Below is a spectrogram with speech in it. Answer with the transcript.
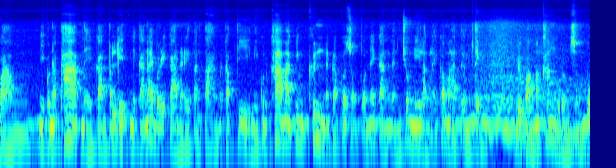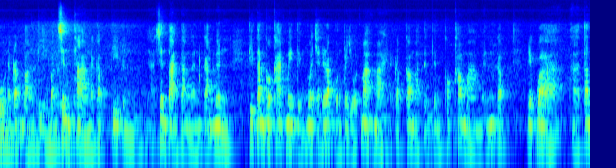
ความมีคุณภาพในการผลิตในการให้บริการอะไรต่างๆนะครับที่มีคุณค่ามากยิ่งขึ้นนะครับ ก็ส่งผลให้การเงินช่วงนี้หลั่งไหลก็มาเติมเต็ม ด้วยความมั่งคั่งอุดมสมบูรณ์นะครับ บางทีบางเส้นทางนะครับที่เป็น เส้นต่างทางเงินการเงิน ที่ท่านก็คาดไม่ถึงว่าจะได้รับผลประโยชน์มากมายนะครับเข้ามาเติมเต็มก็เข้ามาเหมือนกับ เรียกว่าท่าน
